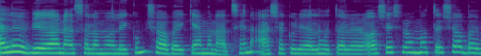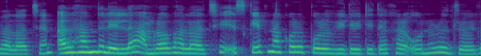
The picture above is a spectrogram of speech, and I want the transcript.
হ্যালো এভরিওয়ান, আসসালামু আলাইকুম। সবাই কেমন আছেন? আশা করি আল্লাহ তালার অশেষ রহমতে সবাই ভালো আছেন। আলহামদুলিল্লাহ, আমরাও ভালো আছি। স্কিপ না করে পুরো ভিডিওটি দেখার অনুরোধ রইল,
